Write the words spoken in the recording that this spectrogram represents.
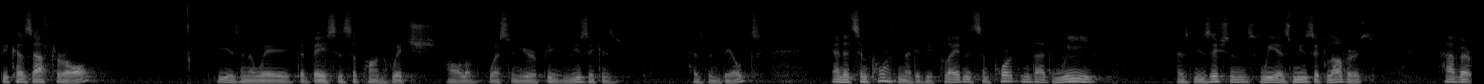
because after all, he is in a way the basis upon which all of Western European music is, has been built. And it's important that he be played, and it's important that we, as musicians, we as music lovers, have a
